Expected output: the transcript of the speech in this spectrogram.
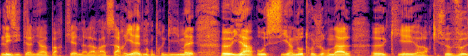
les Italiens appartiennent à la race aryenne, entre guillemets. Euh, il y a aussi un autre journal euh, qui est, alors, qui se veut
